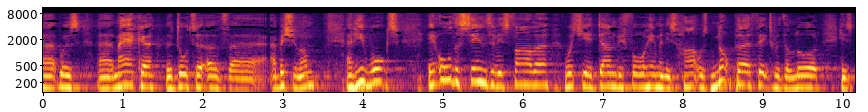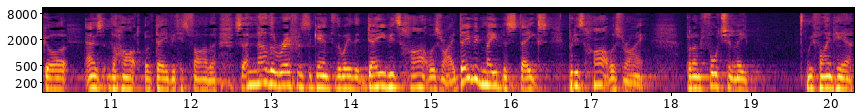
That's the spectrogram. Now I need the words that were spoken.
uh, was uh, Maacah, the daughter of uh, Abishalom. And he walked in all the sins of his father, which he had done before him, and his heart was not perfect with the Lord his God, as the heart of David his father. So another reference again to the way that David's heart was right. David made mistakes, but his heart was right. But unfortunately, we find here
